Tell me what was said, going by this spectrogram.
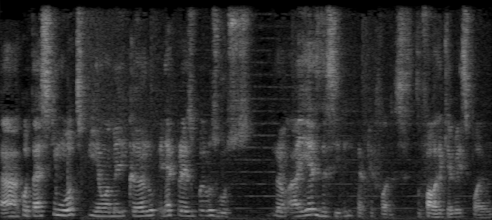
acontece que um outro espião americano ele é preso pelos russos. Não, aí eles decidem, é porque foda, se tu falar aqui é meio spoiler.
